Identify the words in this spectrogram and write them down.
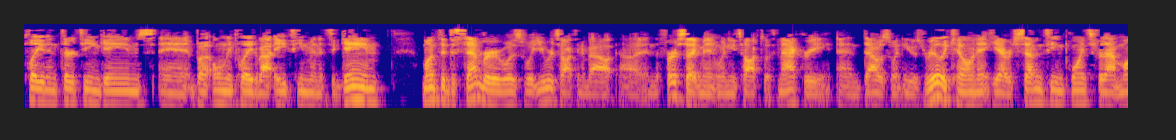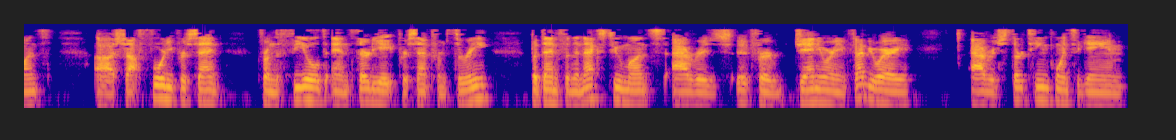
played in 13 games and but only played about 18 minutes a game. Month of December was what you were talking about uh, in the first segment when you talked with Macri, and that was when he was really killing it. He averaged 17 points for that month, uh, shot 40% from the field and 38% from three. But then for the next two months, average uh, for January and February, averaged 13 points a game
